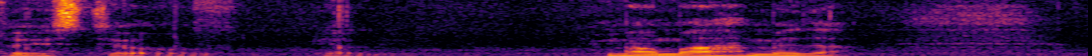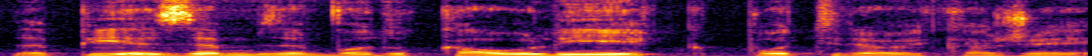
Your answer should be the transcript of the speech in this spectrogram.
to jest imam Ahmeda, da pije zemzem vodu kao lijek, potirao je, kaže,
